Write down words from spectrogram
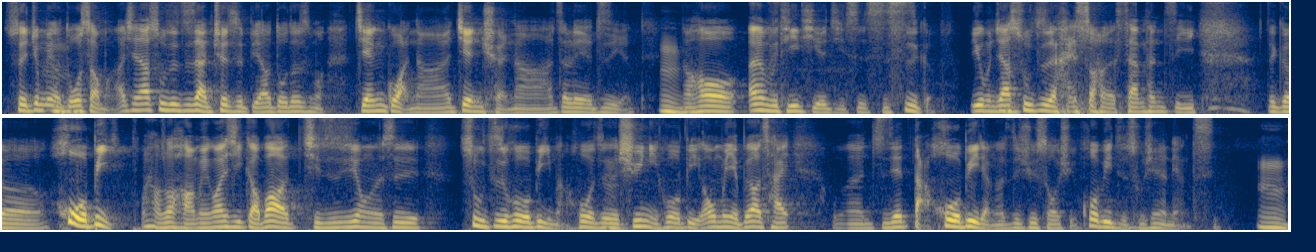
所以就没有多少嘛。而且它数字资产确实比较多，都是什么监管啊、健全啊这类的字眼。嗯，然后 NFT 提了几次？十四个，比我们家数字人还少了三分之一。这个货币，我想说好没关系，搞不好其实是用的是数字货币嘛，或者虚拟货币。我们也不要猜，我们直接打货币两个字去搜寻，货币只出现了两次。嗯，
